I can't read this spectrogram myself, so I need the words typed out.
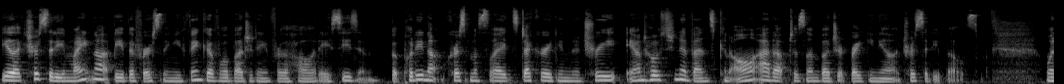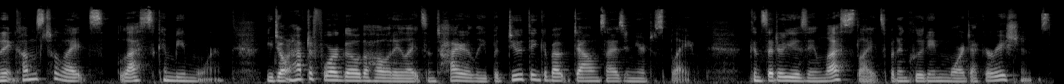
Electricity might not be the first thing you think of while budgeting for the holiday season, but putting up Christmas lights, decorating a tree, and hosting events can all add up to some budget breaking electricity bills. When it comes to lights, less can be more. You don't have to forego the holiday lights entirely, but do think about downsizing your display. Consider using less lights but including more decorations.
